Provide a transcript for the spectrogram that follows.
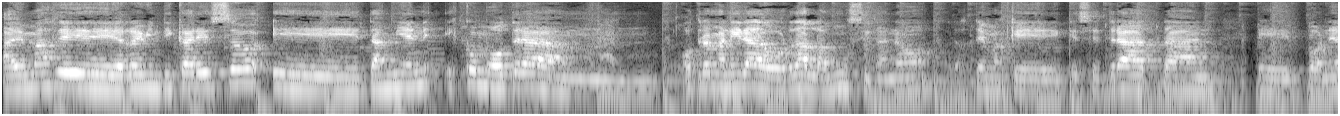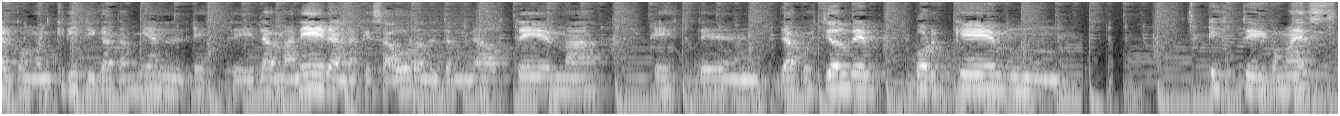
Además de reivindicar eso, eh, también es como otra, mm, otra manera de abordar la música, ¿no? Los temas que, se tratan, eh, poner como en crítica también este, la manera en la que se abordan determinados temas, este, la cuestión de por qué, mm, este, ¿cómo es?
